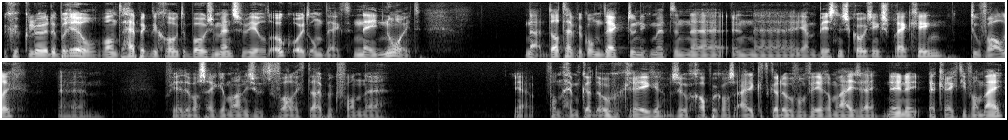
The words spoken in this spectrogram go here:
gekleurde bril. Want heb ik de grote boze mensenwereld ook ooit ontdekt? Nee, nooit. Nou, dat heb ik ontdekt toen ik met een, eh, een, eh, ja, een business coaching gesprek ging. Toevallig. Ehm, of ja, dat was eigenlijk helemaal niet zo toevallig. Daar heb ik van, eh, ja, van hem cadeau gekregen. Dat was heel grappig. was eigenlijk het cadeau van Vera. Maar hij zei, nee, nee, dat krijgt hij van mij.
